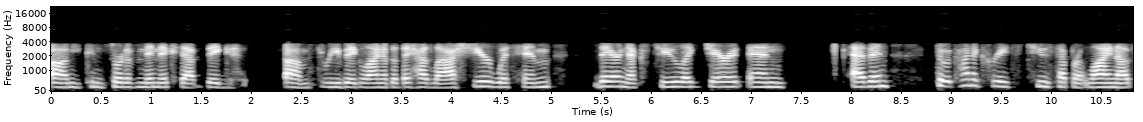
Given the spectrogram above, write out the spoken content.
Um, you can sort of mimic that big um, three big lineup that they had last year with him there next to like Jarrett and Evan. So it kind of creates two separate lineups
